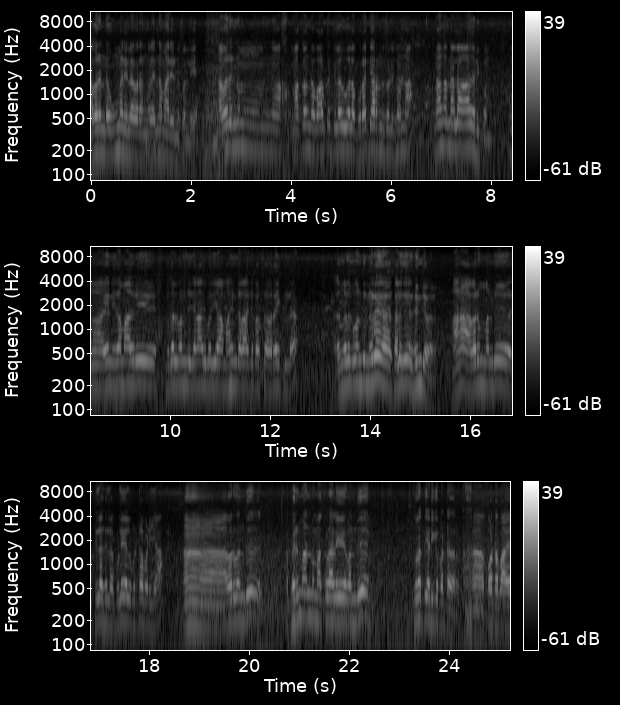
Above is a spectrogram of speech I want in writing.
அவர் உண்மை நிலவரங்கள் என்ன மாதிரின்னு சொல்லி அவர் இன்னும் மக்கள் இந்த வாழ்க்கை செலவுகளை குறைச்சாருன்னு சொல்லி சொன்னால் நாங்கள் நல்லா ஆதரிப்போம். ஏன் இதை மாதிரி முதல் வந்து ஜனாதிபதியாக மஹிந்த ராஜபக்ச வரைக்குள்ள எங்களுக்கு வந்து நிறைய சலுகைகள் செஞ்சவர். ஆனால் அவரும் வந்து சில சில பிள்ளைகள் விட்டபடியாக அவர் வந்து பெரும்பான்மை மக்களாலேயே வந்து துரத்தி அடிக்கப்பட்டவர். கோட்டபாய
